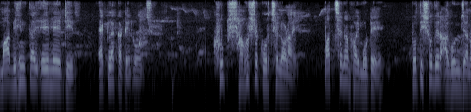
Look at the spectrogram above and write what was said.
মা বিহীন তাই এই মেয়েটির একলা কাটে রোজ। খুব সাহসে করছে লড়াই, পাচ্ছে না ভয় মোটে, প্রতিশোধের আগুন যেন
